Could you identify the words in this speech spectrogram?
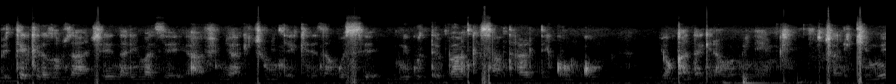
bitekerezo byanje nari maze hafi imyaka icumi ntekereza ngo se ni gute banki santarare de kongo yokandagira mu minembwe? Icyo ni kimwe.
